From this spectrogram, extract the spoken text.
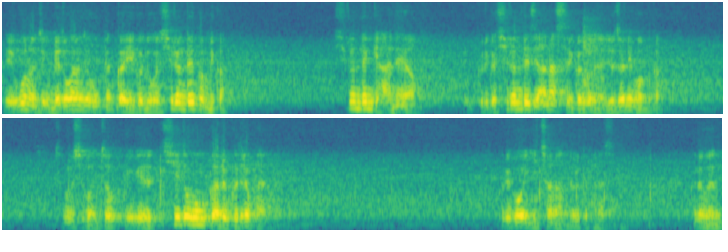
근데 이거는 지금 매도 가능 증권 평가 이거 이건 실현된 겁니까? 실현된 게 아니에요. 그러니까 실현되지 않았으니까 이거는 여전히 뭡니까? 1,050원. 저, 여기 시도공가를 그대로 봐요. 그리고 2,000원. 이렇게 팔았습니다. 그러면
